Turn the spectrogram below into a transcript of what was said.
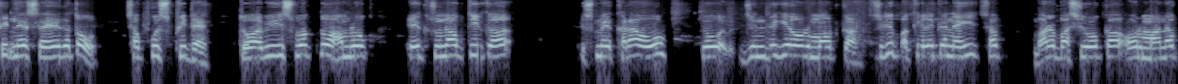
फिटनेस रहेगा तो सब कुछ फिट है। तो अभी इस वक्त तो हम लोग एक चुनौती का इसमें खड़ा हो तो ज़िंदगी और मौत का। सिर्फ़ अकेले का नहीं सब भारतवासियों का और मानव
